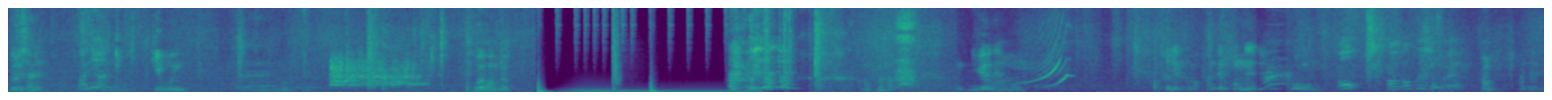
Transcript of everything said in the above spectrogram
노래 잘해? 많이 아니에요. 기보잉 네. 뭐야 방금? 어, 뭐야? 유연해 뭐? 손 이렇게 막 반대로 꺾는 애들도 있고 어? 방금 끄신 거예요? 어? 아니 아니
